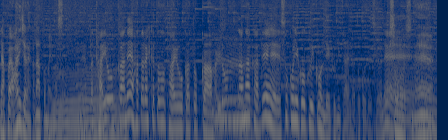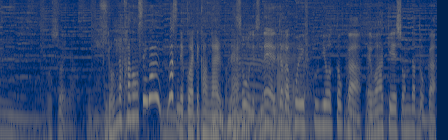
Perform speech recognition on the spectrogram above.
やっぱりありじゃないかなと思います。やっぱ多様化ね、働き方の多様化とか、まあ、いろんな中で、そこにこう食い込んでいくみたいなところですよね。そうですね。面白いね。いろんな可能性がありますね、こうやって考えるとね。そうですね。だからこういう副業とか、ワーケーションだとか、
